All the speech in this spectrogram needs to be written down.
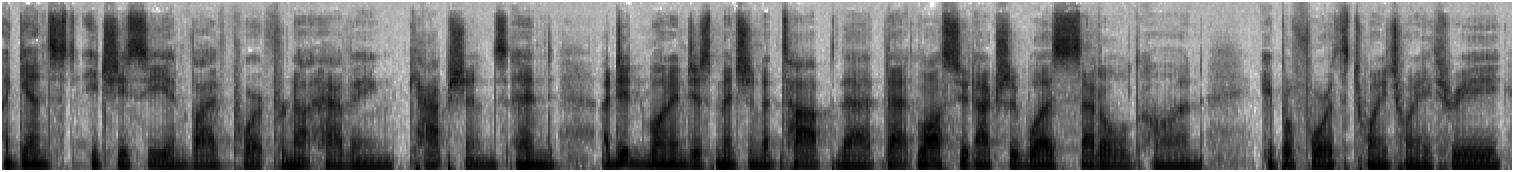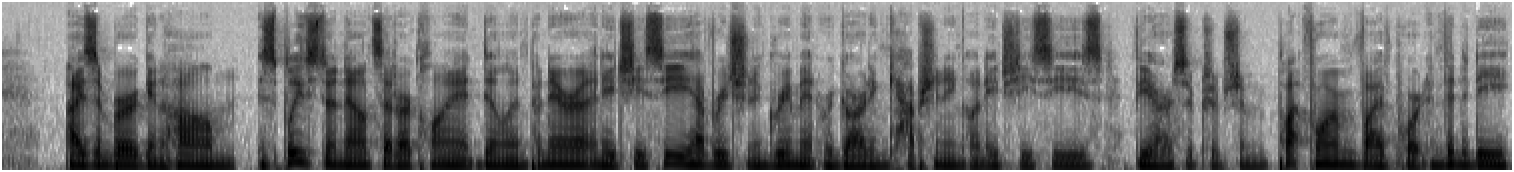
against HTC and Viveport for not having captions. And I did want to just mention at top that that lawsuit actually was settled on April 4th, 2023 Eisenberg and Baum is pleased to announce that our client Dylan Panera and HTC have reached an agreement regarding captioning on HTC's VR subscription platform, Viveport Infinity.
